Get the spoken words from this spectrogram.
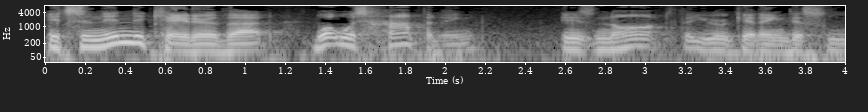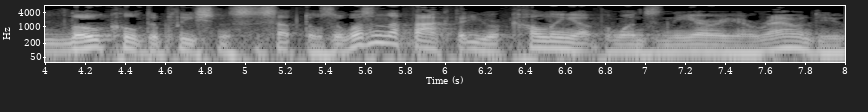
it's an indicator that what was happening is not that you were getting this local depletion of susceptibles. It wasn't the fact that you were culling out the ones in the area around you.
